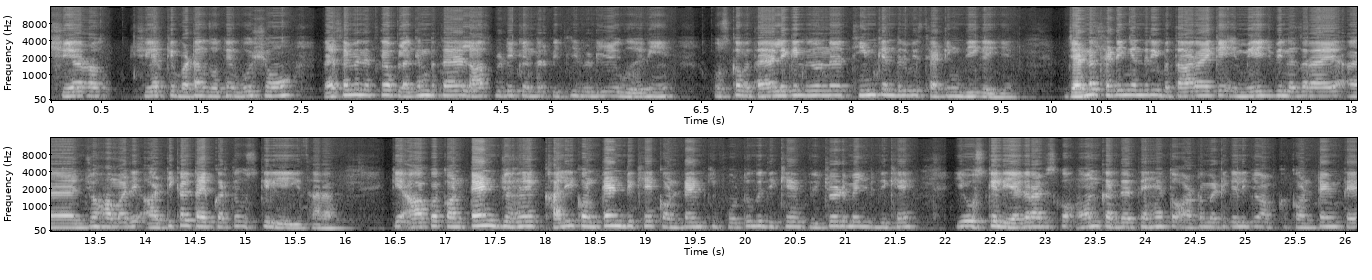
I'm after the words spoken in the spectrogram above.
शेयर शेयर के बटन होते हैं, वो शो हों। वैसे मैंने इसका प्लगइन बताया लास्ट वीडियो के अंदर पिछली वीडियो जो गुजरी है, उसका बताया, लेकिन इन्होंने थीम के अंदर भी सेटिंग दी गई है। जनरल सेटिंग के अंदर ये बता रहा है कि इमेज भी नज़र आए जो हमारे आर्टिकल टाइप करते हैं, उसके लिए ये सारा। कि आपका कंटेंट जो है, खाली कंटेंट दिखे कंटेंट की फ़ोटो भी दिखे फीचर्ड इमेज भी दिखे, ये उसके लिए। अगर आप इसको ऑन कर देते हैं तो ऑटोमेटिकली जो आपका कंटेंट है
